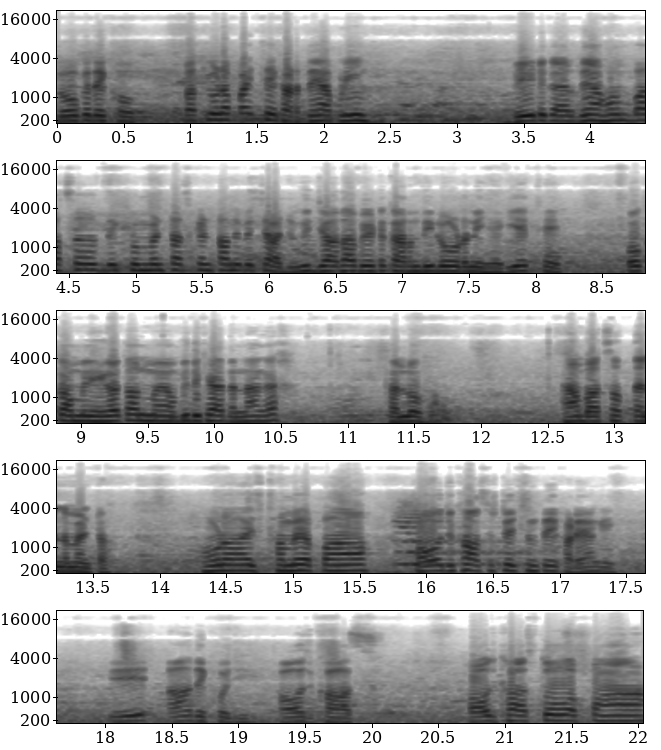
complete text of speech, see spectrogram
ਲੋਕ ਦੇਖੋ, ਬਾਕੀ ਹੁਣ ਆਪਾਂ ਇੱਥੇ ਖੜਦੇ ਆ ਆਪਣੀ। ਵੇਟ ਕਰਦੇ ਆ। ਹੁਣ ਬਸ ਦੇਖਿਓ, ਮਿੰਟਾਂ, ਸਕਿੰਟਾਂ ਦੇ ਵਿੱਚ ਆ ਜੂਗੀ। ਜ਼ਿਆਦਾ ਵੇਟ ਕਰਨ ਦੀ ਲੋੜ ਨਹੀਂ ਹੈਗੀ ਇੱਥੇ। ਉਹ ਕੰਮ ਨਹੀਂ ਹੈਗਾ। ਤੁਹਾਨੂੰ ਮੈਂ ਉਹ ਵੀ ਦਿਖਾ ਦਿੰਨਾਗਾ। ਥੱਲੋ। ਹਾਂ, ਬਸ 3 ਮਿੰਟ। ਹੁਣ ਇਸ ਸਮੇਂ ਆਪਾਂ ਹੌਜ ਖਾਸ ਸਟੇਸ਼ਨ ਤੇ ਖੜਿਆਂਗੇ। ਇਹ ਆਹ ਦੇਖੋ ਜੀ ਹੌਜ ਖਾਸ। ਹੌਜ ਖਾਸ ਤੋਂ ਆਪਾਂ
